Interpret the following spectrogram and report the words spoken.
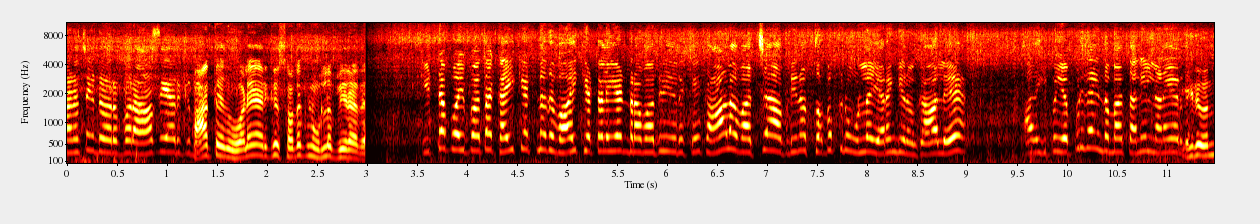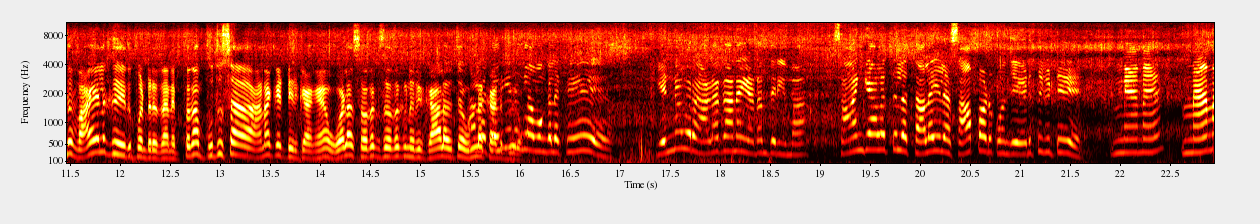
நினச்சிக்கிட்டு வர போகிற ஆசையாக இருக்குது. பார்த்தது ஒலையா இருக்கு சொதக்குன்னு உள்ள போயிடாத கிட்ட போய் பார்த்தா கை கெட்டினது வாய் கெட்டலையேன்ற மாதிரி இருக்கு. காலை வச்சா அப்படின்னா தொபக்குன்னு உள்ள இறங்கிரும் காலு. அது இப்போ எப்படி தான் இந்த மாதிரி தண்ணியில் நனையிறது? இது வந்து வயலுக்கு இது பண்றது தானே இப்பதான் புதுசா அணை கட்டியிருக்காங்க. ஒலை சொதக்கு சொதக்குன்னு இருக்கு. காலை வச்சா உள்ள காலு உங்களுக்கு? என்ன ஒரு அழகான இடம் தெரியுமா? சாயங்காலத்துல தலையில சாப்பாடு கொஞ்சம் எடுத்துக்கிட்டு மேம மேம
